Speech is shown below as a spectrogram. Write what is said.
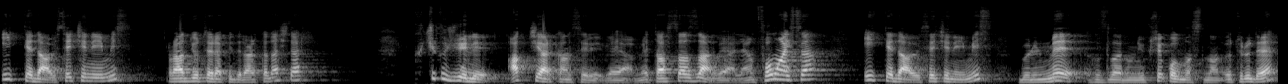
ilk tedavi seçeneğimiz radyoterapidir arkadaşlar. Küçük hücreli akciğer kanseri veya metastazlar veya lenfoma ise ilk tedavi seçeneğimiz bölünme hızlarının yüksek olmasından ötürü de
